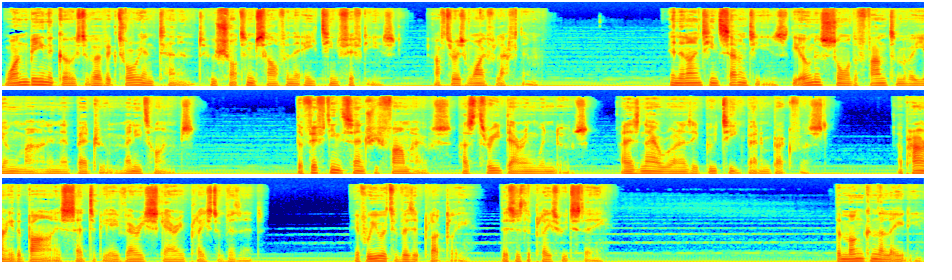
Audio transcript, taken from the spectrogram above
one being the ghost of a Victorian tenant who shot himself in the 1850s after his wife left him. In the 1970s, the owners saw the phantom of a young man in their bedroom many times. The 15th century farmhouse has three Dering windows and is now run as a boutique bed and breakfast. Apparently, the barn is said to be a very scary place to visit. If we were to visit Pluckley, this is the place we'd stay. The Monk and the Lady.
